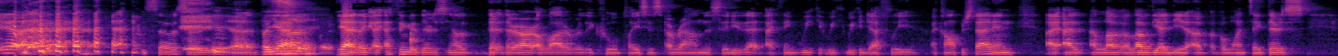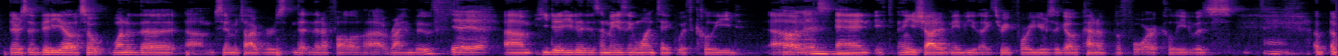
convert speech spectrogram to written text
yeah. so so good. Yeah, but yeah, so yeah. Like I, I think that there's you know there, there are a lot of really cool places around the city that I think we could we, we could definitely accomplish that. And I, I, I love I love the idea of, of a one take. There's there's a video. So one of the um, cinematographers that, that I follow, uh, Ryan Booth. Yeah, yeah. Um, he did he did this amazing one take with Khalid. Um, Oh, nice. And it, I think he shot it maybe like three, four years ago, kind of before Khalid was a, a,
